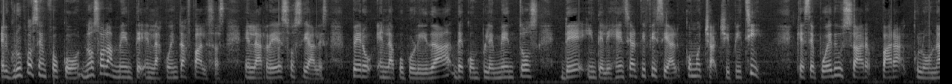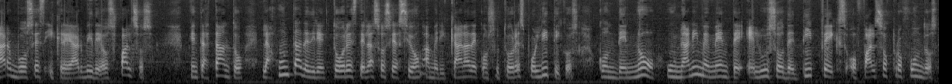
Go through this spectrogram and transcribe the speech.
El grupo se enfocó no solamente en las cuentas falsas en las redes sociales, pero en la popularidad de complementos de inteligencia artificial como ChatGPT que se puede usar para clonar voces y crear videos falsos. Mientras tanto, la Junta de Directores de la Asociación Americana de Consultores Políticos condenó unánimemente el uso de deepfakes o falsos profundos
